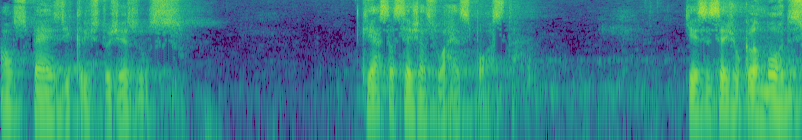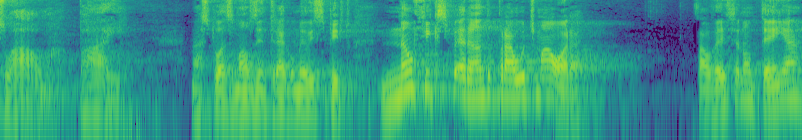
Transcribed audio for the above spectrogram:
aos pés de Cristo Jesus. Que essa seja a sua resposta. Que esse seja o clamor de sua alma. Pai, nas tuas mãos entrego o meu espírito. Não fique esperando para a última hora. Talvez você não tenha,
